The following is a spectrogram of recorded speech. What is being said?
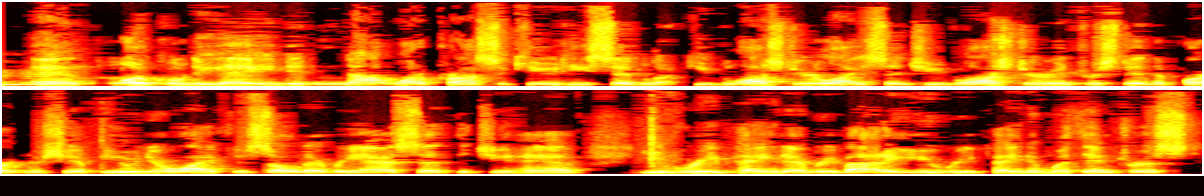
Mhm. And the local DA did not want to prosecute. He said, Look, you've lost your license. You've lost your interest in the partnership. You and your wife have sold every asset that you have. You've repaid everybody. You repaid them with interest.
